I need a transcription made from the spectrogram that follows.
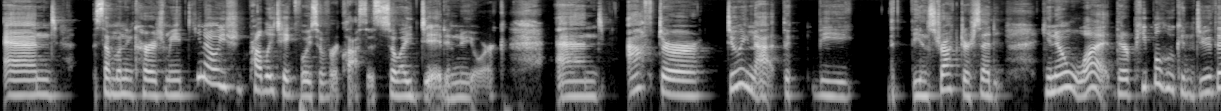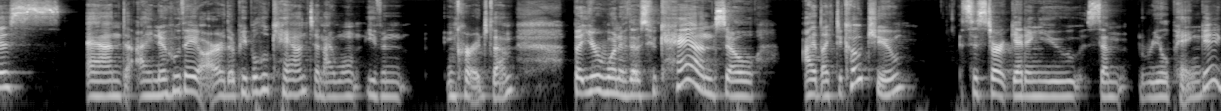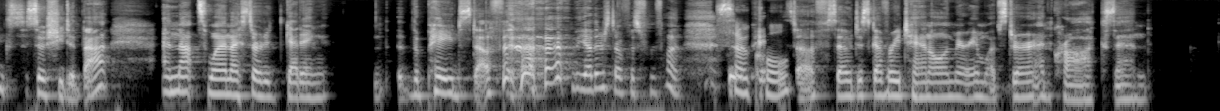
And someone encouraged me, you know, you should probably take voiceover classes. So I did in New York. And after doing that, the the the instructor said, you know what? There are people who can do this, and I know who they are. There are people who can't, and I won't even encourage them. But you're one of those who can. So I'd like to coach you to start getting you some real paying gigs. So she did that. And that's when I started getting the paid stuff. the other stuff was for fun. So cool. stuff. So Discovery Channel and Merriam-Webster and Crocs and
